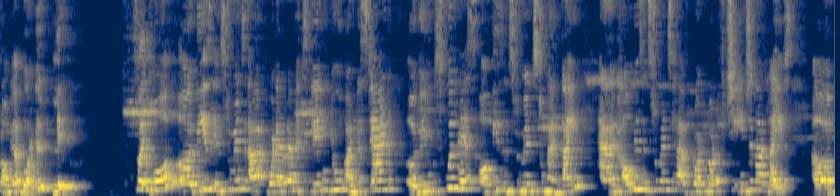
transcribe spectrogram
from your bottle lid. So I hope uh, these instruments are whatever I am explaining you understand uh, the usefulness of these instruments to mankind and how these instruments have brought a lot of change in our lives um,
